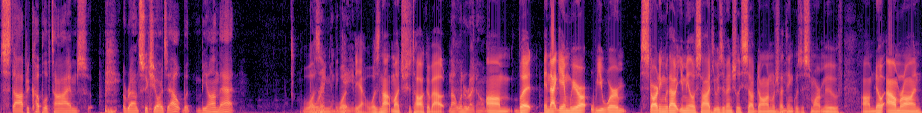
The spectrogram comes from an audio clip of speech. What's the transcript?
stopped a couple of times around six yards out, but beyond that, wasn't what game. yeah was not much to talk about. not one to write home. Um, but in that game, we are we were starting without Yamil Assad. He was eventually subbed on, which I think was a smart move. Um, no Almiron,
